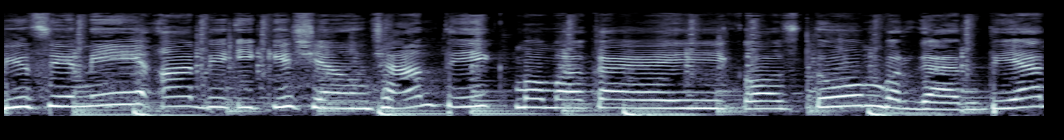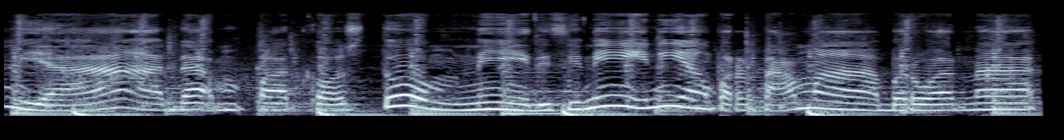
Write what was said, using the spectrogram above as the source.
Di sini adik Ikis yang cantik memakai kostum bergantian ya. Ada empat kostum. Nih di sini ini yang pertama berwarna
